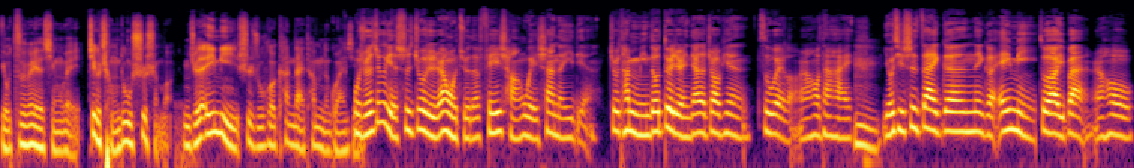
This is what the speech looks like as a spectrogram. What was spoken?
有自慰的行为，这个程度是什么？你觉得 Amy 是如何看待他们的关系？我觉得这个也是，就是让我觉得非常伪善的一点，就是他明明都对着人家的照片自慰了，然后他还，嗯尤其是在跟那个 Amy 做到一半，然后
